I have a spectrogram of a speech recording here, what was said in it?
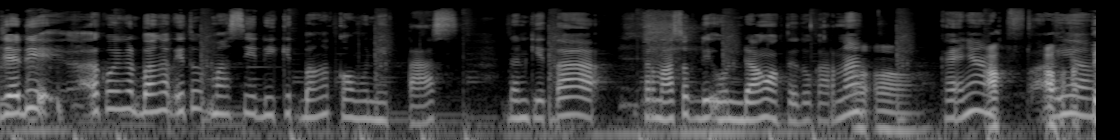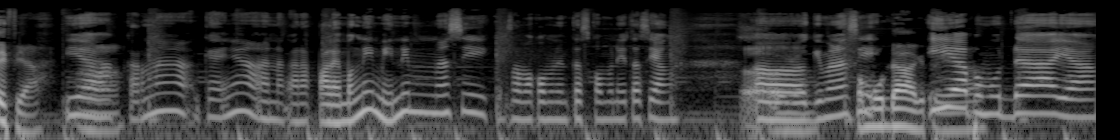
Jadi aku inget banget itu masih dikit banget komunitas dan kita termasuk diundang waktu itu karena kayaknya Ak- iya, aktif ya. Iya, Heeh. karena kayaknya anak-anak Palembang nih minim masih sama komunitas-komunitas yang yang gimana sih? Pemuda gitu iya, ya. pemuda yang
